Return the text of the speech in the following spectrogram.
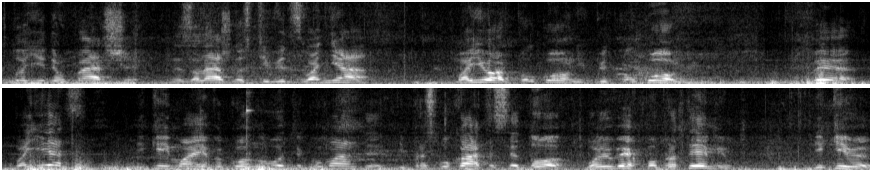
хто їде вперше, в незалежності від звання, майор, полковник, підполковник. Ви боєць, який має виконувати команди і прислухатися до бойових побратимів, які в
